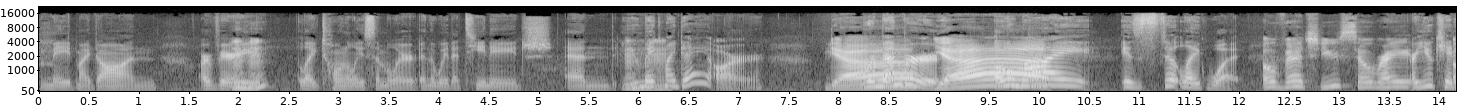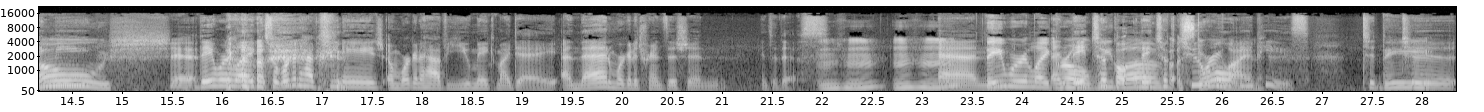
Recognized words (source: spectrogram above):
made my dawn are very Mhm. like tonally similar in the way that teenage and you make my day are. yeah Remember, yeah oh my is still like what oh bitch you so right Are you kidding me? oh shit they were like so we're gonna have teenage and we're gonna have you make my day and then we're gonna transition into this. Mm-hmm mm-hmm. And they were like and girl they took we love they took a two storyline. Eps to they to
